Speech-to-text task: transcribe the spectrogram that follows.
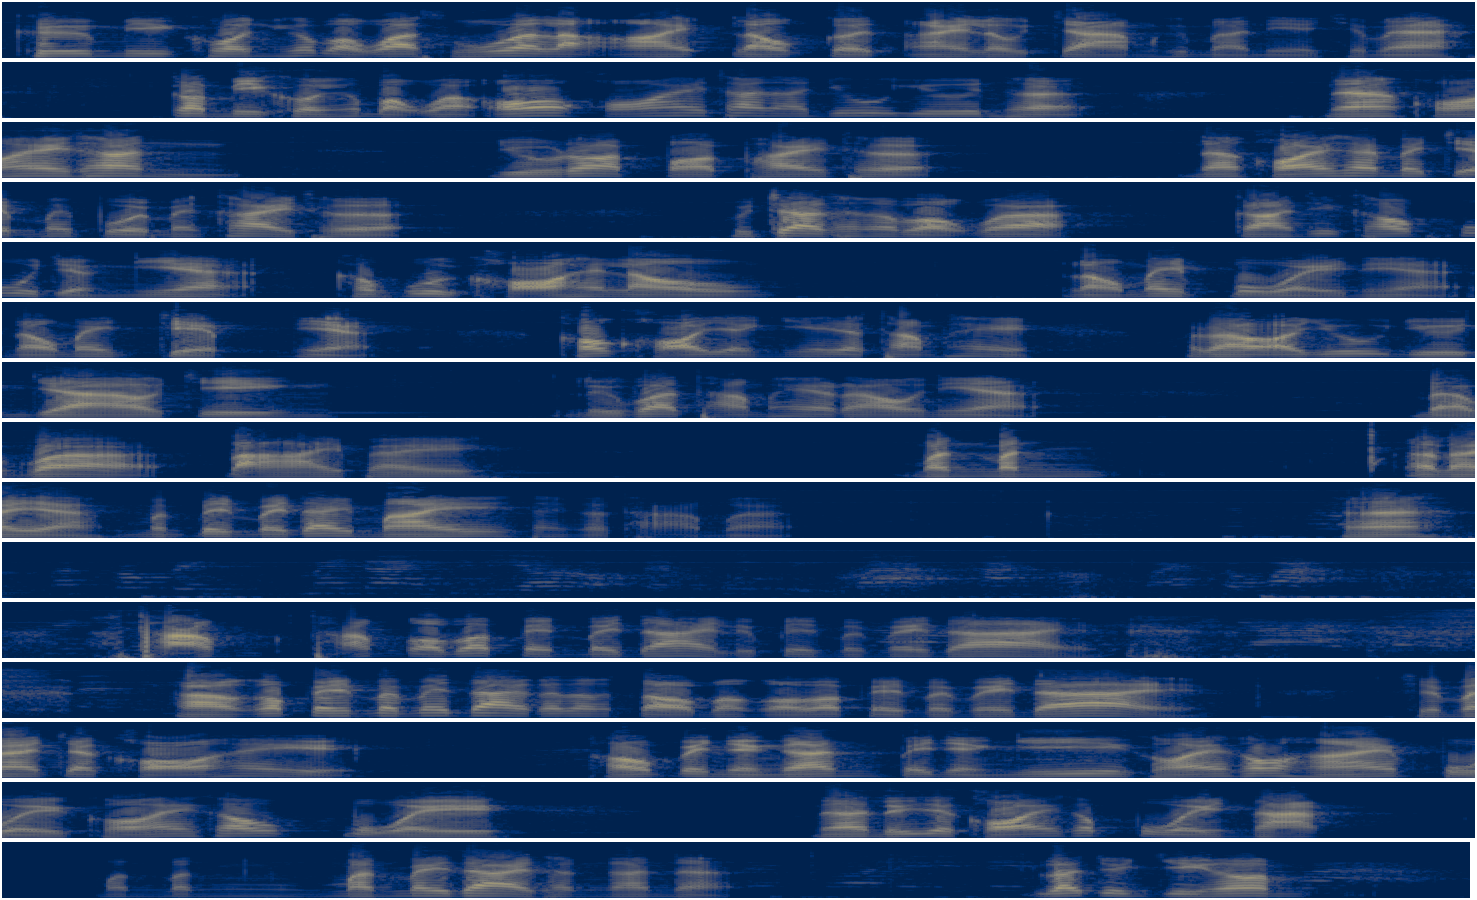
คือมีคนเขาบอกว่าสมมติว่าเราไอเราเกิดไอเราจามขึ้นมาเนี่ยใช่ไหมก็มีคนเขาบอกว่าอ๋อขอให้ท่านอายุยืนเถอะนะขอให้ท่านอยู่รอดปลอดภัยเถอะนะขอให้ท่านไม่เจ็บไม่ป่วยไม่ไข้เถอะพระเจ้าท่านก็บอกว่าการที่เขาพูดอย่างเงี้ยเขาพูดขอให้เราเราไม่ป่วยเนี่ย เราไม่เจ็บเนี่ยเขาขออย่างนี้ยจะทำให้เราอายุยืนยาวจริง หรือว่าทำให้เราเนี่ยแบบว่าตายไป มันมัน อะไรอะ มันเป็นไปได้ไหมท่านก็ถามว่าฮะถามถามก่อนว่าเป็นไปได้หรือเป็นไปไม่ได้เอาก็เป็นไปไม่ได้ก็ต้องตอบมาก่อนว่าเป็นไปไม่ได้ใช่ไหมจะขอให้เขาเป็นอย่างนั้นเป็นอย่างนี้ขอให้เขาหายป่วย ขอให้เขาป่วยนะหรือจะขอให้เขาป่วยหนัก มันมันมันไม่ได้ทั้งนั้นอะ แล้วจริง ๆ แล้ว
